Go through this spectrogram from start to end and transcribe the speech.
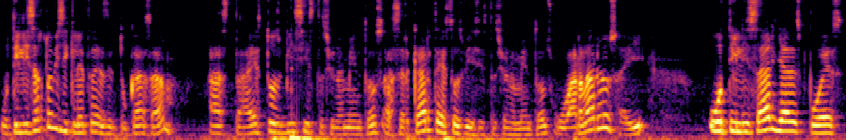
utilizar tu bicicleta desde tu casa hasta estos bici estacionamientos, acercarte a estos bici estacionamientos, guardarlos ahí, utilizar ya después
